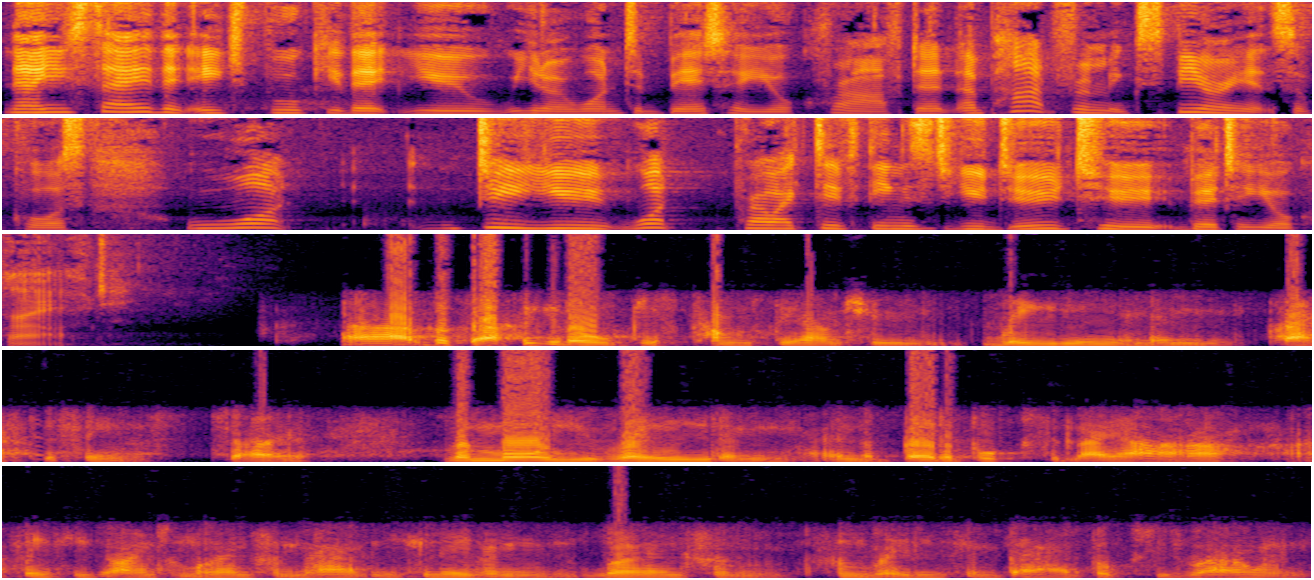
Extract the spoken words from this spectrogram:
Now, you say that each book that you you know want to better your craft, and apart from experience, of course, what do you what proactive things do you do to better your craft? Uh, look, I think it all just comes down to reading and then practicing. So the more you read and, and the better books that they are, I think you're going to learn from that. And you can even learn from, from reading some bad books as well and,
